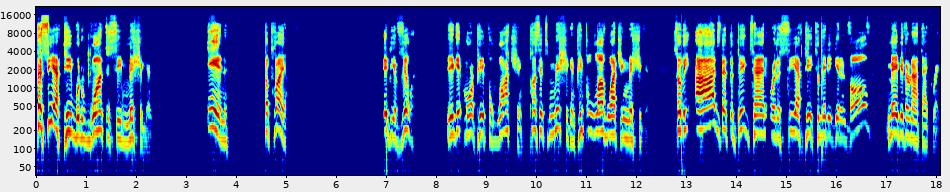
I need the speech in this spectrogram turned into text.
The CFP would want to see Michigan in the playoff. It'd be a villain. You get more people watching. Plus, it's Michigan. People love watching Michigan. So the odds that the Big Ten or the CFP committee get involved, maybe they're not that great.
